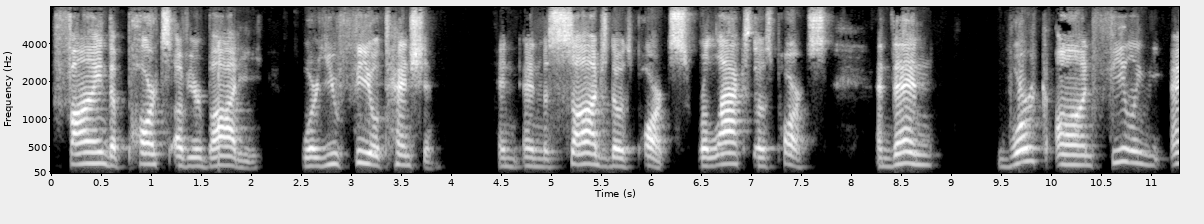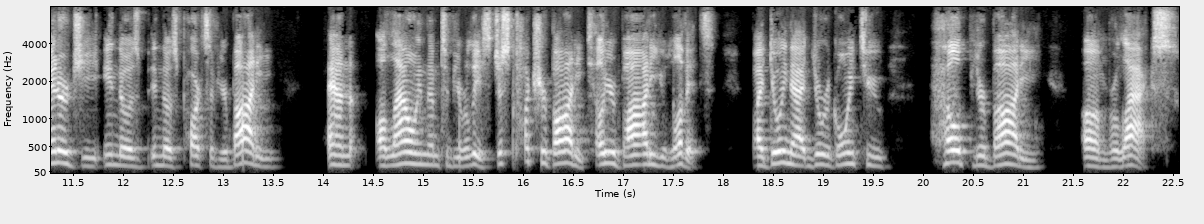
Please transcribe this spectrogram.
find the parts of your body where you feel tension and, and massage those parts, relax those parts, and then work on feeling the energy in those in those parts of your body and allowing them to be released. Just touch your body, tell your body you love it. By doing that, you're going to help your body um, relax.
